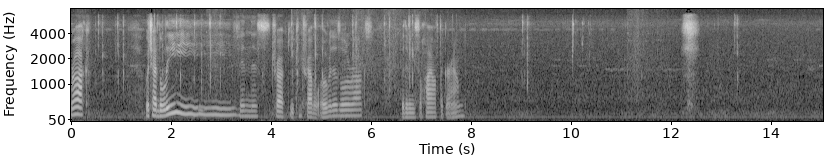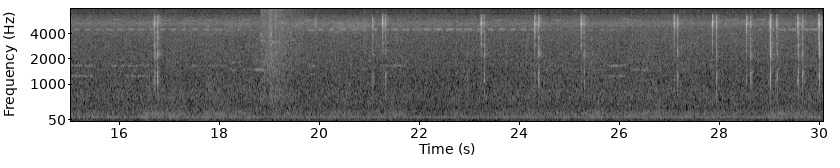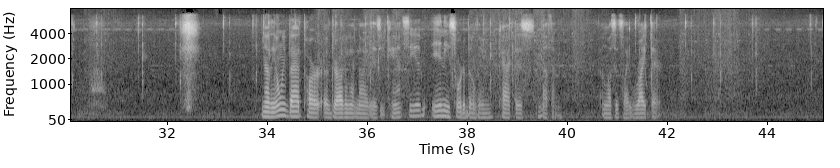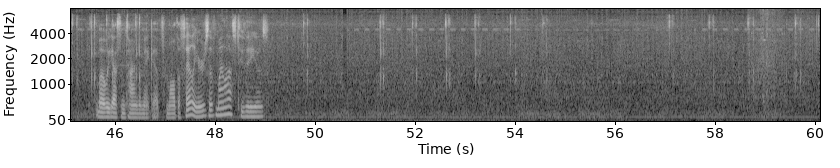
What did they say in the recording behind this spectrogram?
Rock! Which I believe in this truck you can travel over those little rocks with them being so high off the ground. Now the only bad part of driving at night is you can't see any sort of building, cactus, nothing. Unless it's like right there. But we got some time to make up from all the failures of my last two videos.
